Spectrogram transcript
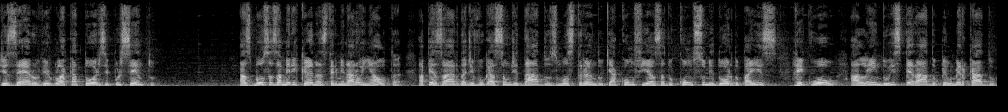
de 0,14%. As bolsas americanas terminaram em alta, apesar da divulgação de dados mostrando que a confiança do consumidor do país recuou além do esperado pelo mercado.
